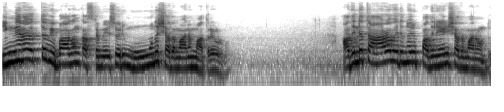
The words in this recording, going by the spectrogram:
ഇങ്ങനത്തെ വിഭാഗം കസ്റ്റമേഴ്സ് ഒരു മൂന്ന് ശതമാനം മാത്രമേ ഉള്ളൂ. അതിന്റെ താഴെ വരുന്ന ഒരു പതിനേഴ് ശതമാനമുണ്ട്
